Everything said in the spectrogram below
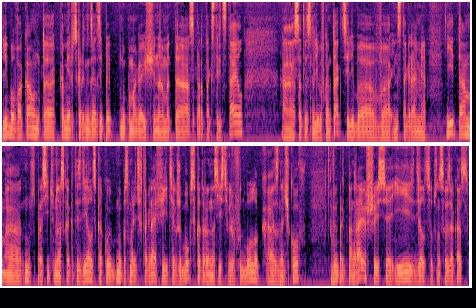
либо в аккаунт коммерческой организации, ну, помогающей нам, это Спартак Стрит Стайл, соответственно, либо ВКонтакте, либо в Инстаграме. И там ну, спросить у нас, как это сделать, какой, ну, посмотреть фотографии тех же боксов, которые у нас есть, тех же футболок, значков, выбрать понравившееся и сделать, собственно, свой заказ.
